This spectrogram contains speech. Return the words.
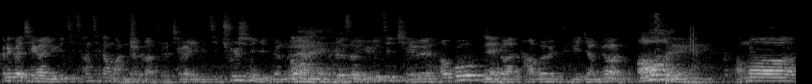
그러니까 제가 유리티 선택하면 안 될 것 같아요. 제가 유리티 출신이기 때문에 아, 네. 그래서 유리티 제외하고 네. 제가 답을 드리자면 아 네. 아마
